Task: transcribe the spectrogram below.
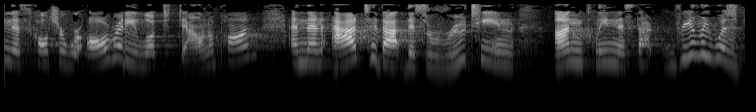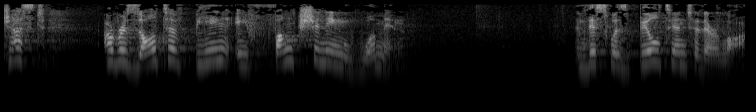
in this culture were already looked down upon, and then add to that this routine uncleanness that really was just a result of being a functioning woman. And this was built into their law.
